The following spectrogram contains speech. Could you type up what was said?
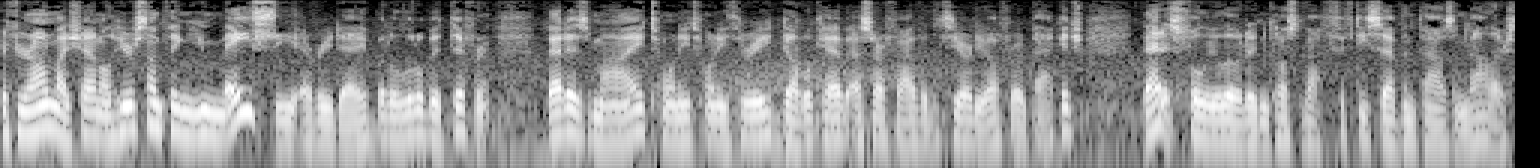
if you're on my channel, here's something you may see every day, but a little bit different. That is my 2023 double cab SR5 with the TRD off-road package. That is fully loaded and cost about $57,000.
